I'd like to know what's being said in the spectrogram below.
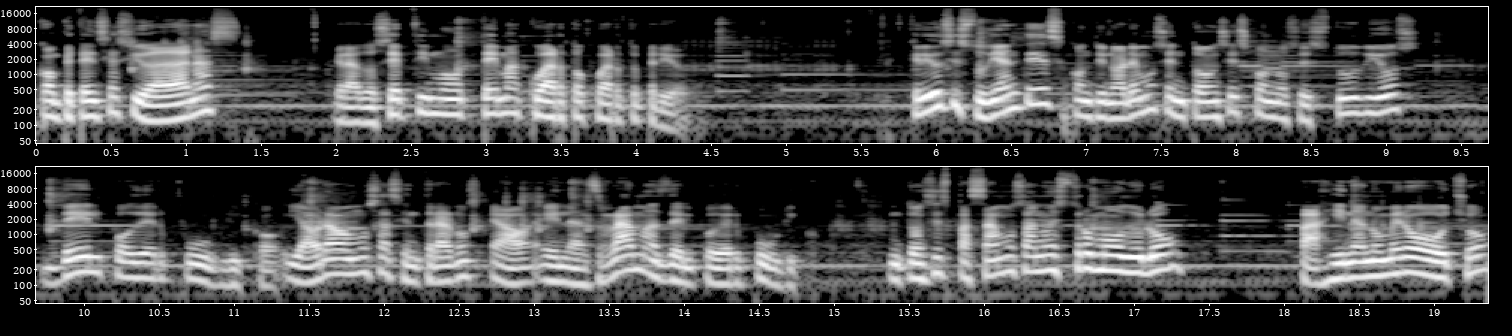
Competencias ciudadanas, grado séptimo, tema cuarto, cuarto periodo. Queridos estudiantes, continuaremos entonces con los estudios del poder público y ahora vamos a centrarnos en las ramas del poder público. Entonces pasamos a nuestro módulo, página número 8,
